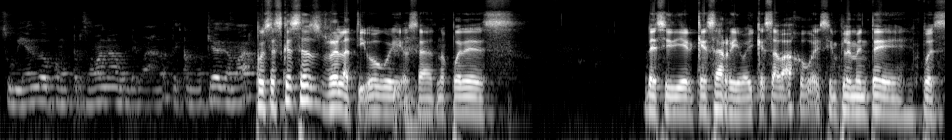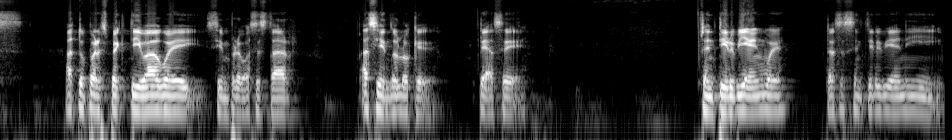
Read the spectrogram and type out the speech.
subiendo como persona o elevándote, como quieras llamar. Pues es que eso es relativo, güey, o sea, no puedes decidir qué es arriba y qué es abajo, güey. Simplemente, pues, a tu perspectiva, güey, siempre vas a estar haciendo lo que te hace sentir bien, güey. Te hace sentir bien y...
